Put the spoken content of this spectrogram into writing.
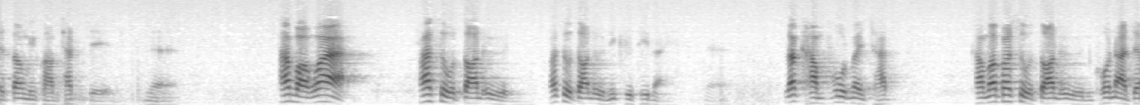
จะต้องมีความชัดเจน เนี่ยถ้าบอกว่าพระสูตรตอนอื่น พระสูตรตอนอื่นนี่คือที่ไหนแล้วคำพูดไม่ชัดคำว่าพระสูตรตอนอื่น คนอาจจะ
